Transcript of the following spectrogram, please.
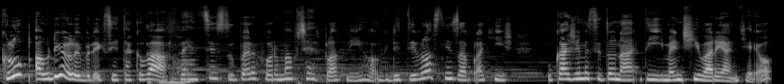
Klub Audiolibrix je taková no. fancy super forma předplatného, kdy ty vlastně zaplatíš ukážeme si to na té menší variantě, jo.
